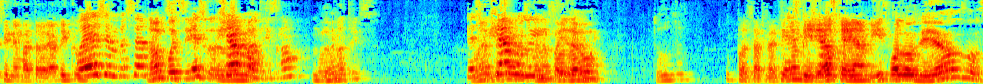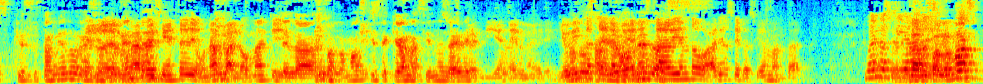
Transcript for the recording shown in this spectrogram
Cinematográfico. Puedes empezar, No, pues sí, escuchamos. Matrix, ¿no? De Matrix. Te No, escuchamos, Luis. Pues luego, Tú, tú. Pues ¿Qué platiquen es videos que hayan visto. Por los videos los que se están viendo El, el recientemente. más reciente de una paloma que de las palomas que se quedan así en el aire. en el aire. Yo ahorita en la mañana estaba viendo varios y los iba a mandar. Bueno, sí, Las vamos- palomas,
